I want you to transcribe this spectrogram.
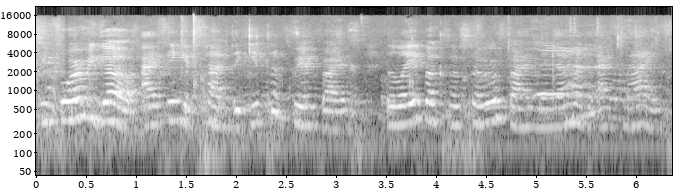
Before we go, I think it's time to get some free advice. The ladybugs are so refined, they know how to act nice.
